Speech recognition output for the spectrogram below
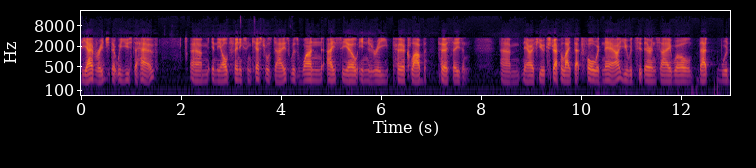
the average that we used to have um, in the old Phoenix and Kestrels days was one ACL injury per club per season. Um, now, if you extrapolate that forward now, you would sit there and say, well, that would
